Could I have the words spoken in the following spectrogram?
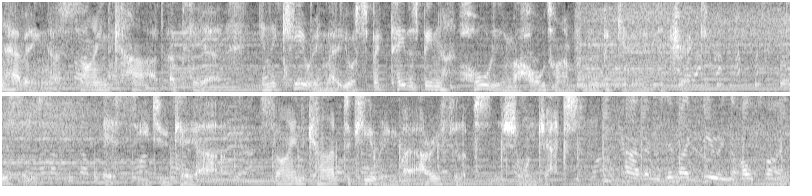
having a signed card appear in a keyring that your spectator's been holding the whole time from the beginning of the trick. This is SC2KR, signed card to keyring by Ari Phillips and Sean Jackson. card that was in my keyring the whole time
